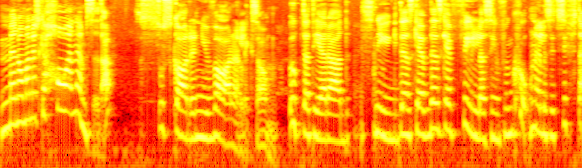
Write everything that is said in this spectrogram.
Men om man nu ska ha en hemsida så ska den ju vara liksom uppdaterad, snygg, den ska, den ska fylla sin funktion eller sitt syfte.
